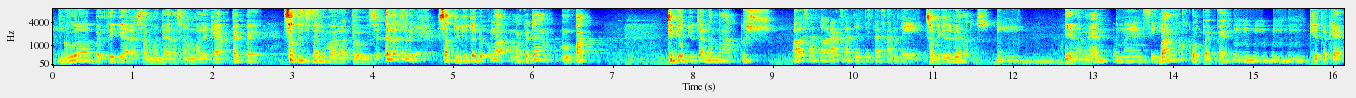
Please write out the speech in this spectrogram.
Gua bertiga sama Dara sama Malika PP satu juta lima ratus. Eh lah, sorry satu juta dua enggak maksudnya empat tiga juta enam ratus Oh satu orang satu juta something. Satu juta dua ratus. Mm-mm. Gila men. Lumayan sih. Bangkok loh Pepe. Gitu kayak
